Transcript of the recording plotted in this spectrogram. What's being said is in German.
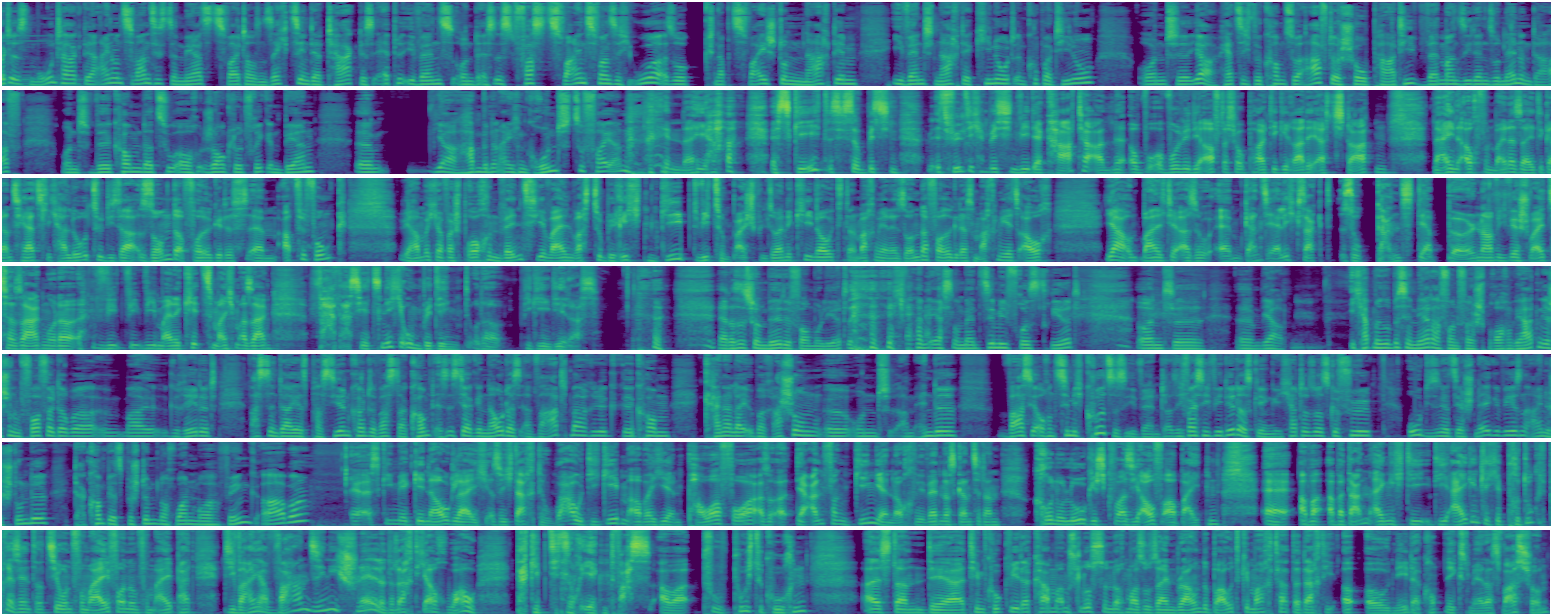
Heute ist Montag, der 21. März 2016, der Tag des Apple-Events und es ist fast 22 Uhr, also knapp zwei Stunden nach dem Event, nach der Keynote in Cupertino. Und äh, ja, herzlich willkommen zur Aftershow-Party, wenn man sie denn so nennen darf. Und willkommen dazu auch Jean-Claude Frick in Bern. Ähm, ja, haben wir denn eigentlich einen Grund zu feiern? naja, es geht. Es ist so ein bisschen, es fühlt sich ein bisschen wie der Kater an, ne? obwohl, obwohl wir die Aftershow-Party gerade erst starten. Nein, auch von meiner Seite ganz herzlich Hallo zu dieser Sonderfolge des ähm, Apfelfunk. Wir haben euch ja versprochen, wenn es jeweils was zu berichten gibt, wie zum Beispiel so eine Keynote, dann machen wir eine Sonderfolge. Das machen wir jetzt auch. Ja, und Malte, also ähm, ganz ehrlich gesagt, so ganz der Burner, wie wir Schweizer sagen, oder wie, wie, wie meine Kids manchmal sagen, war das jetzt nicht unbedingt oder wie ging dir das? ja, das ist schon milde formuliert. Ich war im ersten Moment ziemlich frustriert und äh, äh, ja, ich habe mir so ein bisschen mehr davon versprochen. Wir hatten ja schon im Vorfeld darüber äh, mal geredet, was denn da jetzt passieren könnte, was da kommt. Es ist ja genau das Erwartbare gekommen, keinerlei Überraschung äh, und am Ende war es ja auch ein ziemlich kurzes Event. Also ich weiß nicht, wie dir das ging. Ich hatte so das Gefühl, oh, die sind jetzt sehr schnell gewesen, eine Stunde, da kommt jetzt bestimmt noch One More Thing, aber ja, es ging mir genau gleich. Also ich dachte, wow, die geben aber hier ein Power vor. Also äh, der Anfang ging ja noch. Wir werden das Ganze dann chronologisch quasi aufarbeiten. Äh, aber, aber dann eigentlich die, die eigentliche Produktpräsentation vom iPhone und vom iPad, die war ja wahnsinnig schnell. Und da dachte ich auch, wow, da gibt's jetzt noch irgendwas. Aber puh, Pustekuchen. Als dann der Tim Cook wieder kam am Schluss und nochmal so seinen Roundabout gemacht hat, da dachte ich, oh, oh, nee, da kommt nichts mehr. Das war's schon.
